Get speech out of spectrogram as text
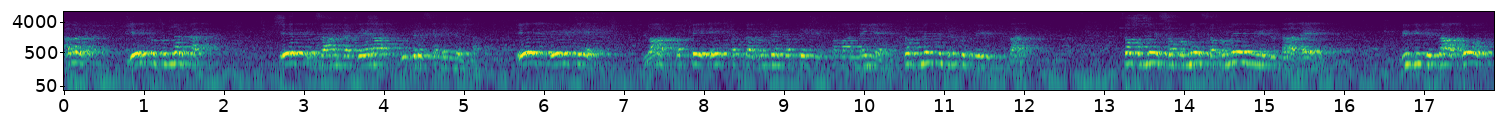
अलग अलग यही तो सुंदरता है। एक इंसान का चेहरा दूसरे से नहीं मिलता। एक पेड़ के लाख पत्ते, एक पत्ता, दूसरे पत्ते के समान नहीं है। सब में कुछ न कुछ विविधता है। सब में सब में सब में विविधता है। विविधता को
